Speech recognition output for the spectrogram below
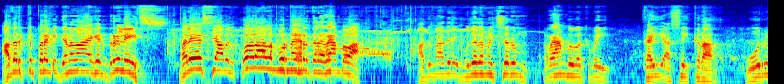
அதற்கு பிறகு ஜனநாயகன் ரிலீஸ் மலேசியாவில் கோலாலம்பூர் நகரத்தில் ரேம்பு அது மாதிரி முதலமைச்சரும் ரேம்பு வாக்குவை கை அசைக்கிறார். ஒரு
